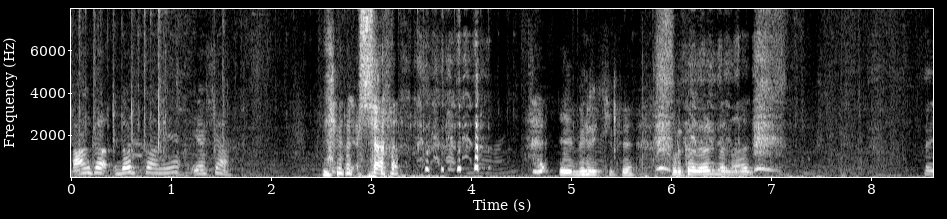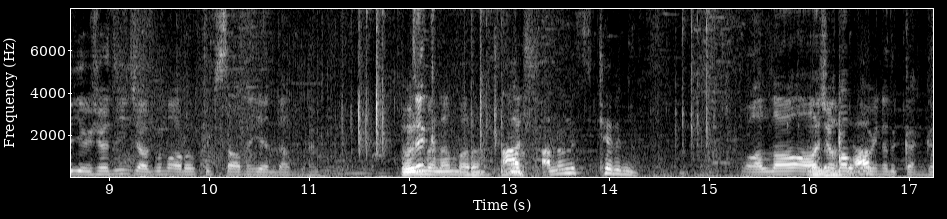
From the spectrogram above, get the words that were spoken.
Kanka 4 saniye yaşa. Yaşa. İyi bir ekibi. Furkan ölme lan. Yaşa deyince aklıma Arap'taki sahne geldi amına. Ölme lan Baran. Aç ananı sikerim. Vallahi ağaca Öyle bab bak. oynadık kanka.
